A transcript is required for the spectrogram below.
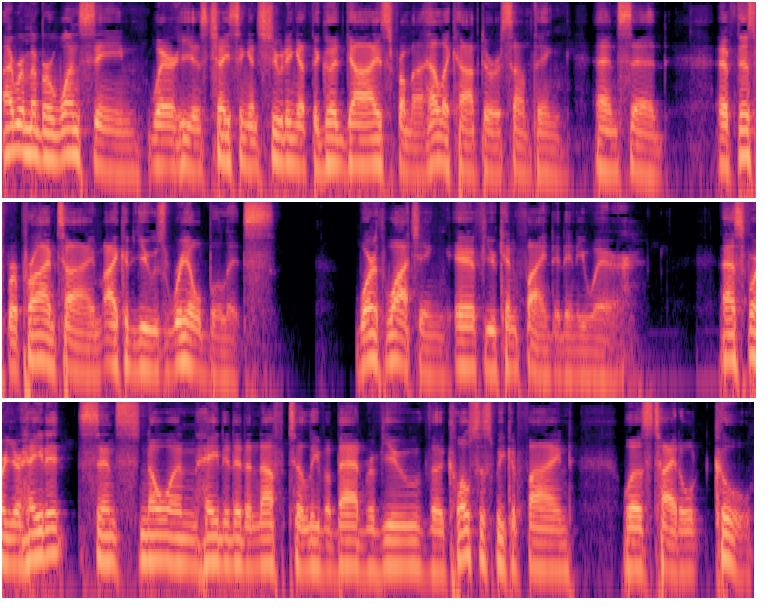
I remember one scene where he is chasing and shooting at the good guys from a helicopter or something and said, If this were prime time, I could use real bullets. Worth watching if you can find it anywhere. As for your hate it, since no one hated it enough to leave a bad review, the closest we could find was titled Cool.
